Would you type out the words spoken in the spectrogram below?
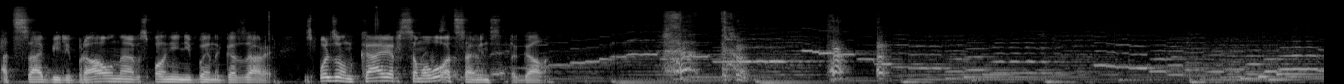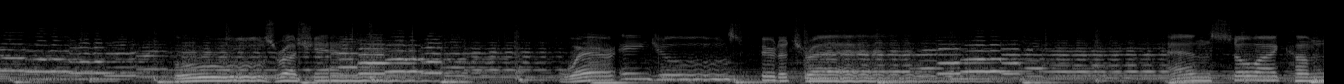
отца Билли Брауна в исполнении Бена Газары использован кавер самого отца Винсента Гала. rush in where angels fear to tread. And so I come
